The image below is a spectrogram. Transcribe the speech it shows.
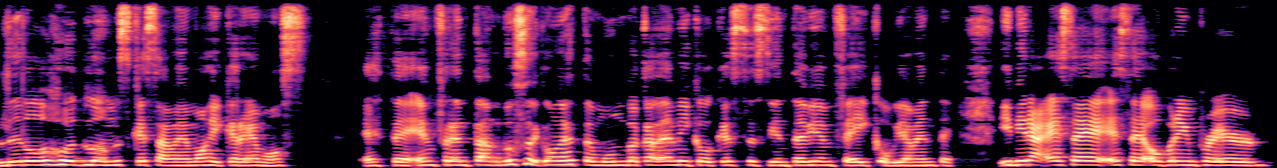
little hoodlums que sabemos y queremos este, enfrentándose con este mundo académico que se siente bien fake, obviamente. Y mira, ese, ese opening prayer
